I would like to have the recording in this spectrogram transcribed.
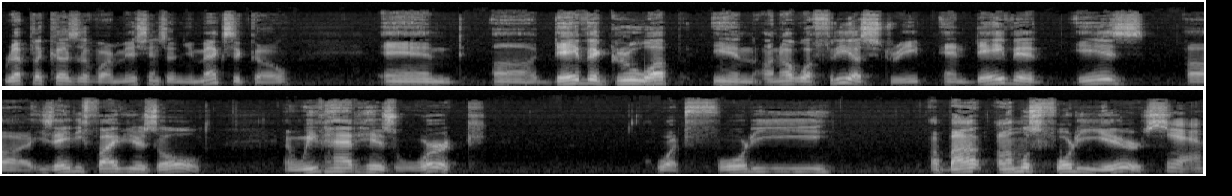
replicas of our missions in New Mexico. And uh, David grew up in on Agua Fria Street, and David is uh, he's 85 years old, and we've had his work what 40 about almost 40 years Yeah,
